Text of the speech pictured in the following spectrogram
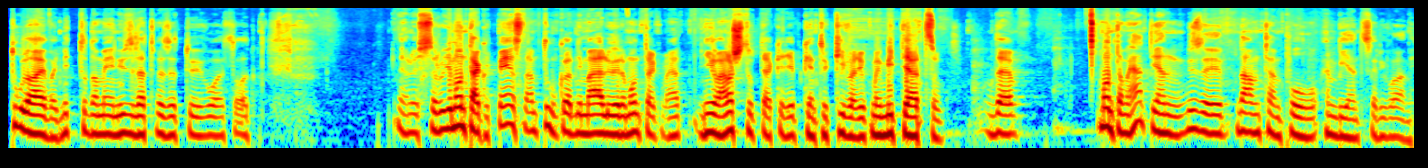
tulaj, vagy mit tudom én, üzletvezető volt ott. Először ugye mondták, hogy pénzt nem tudunk adni már előre, mondták, mert nyilván azt tudták egyébként, hogy ki vagyok, meg mit játszok. De mondtam, hogy hát ilyen izé, downtempo, ambient-szerű valami.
